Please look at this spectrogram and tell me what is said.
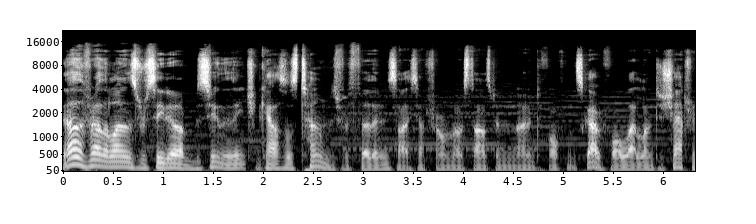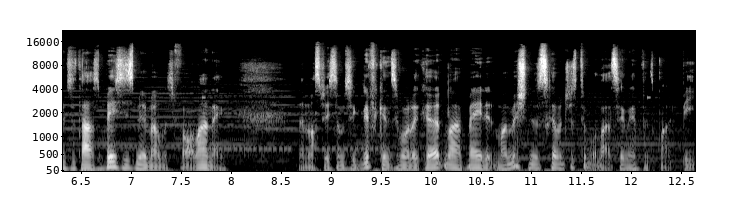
Now that further land has receded, I'm pursuing the ancient castle's tomes for further insights. After all, no star's been known to fall from the sky before, let alone to shatter into a thousand pieces mere moments before landing. There must be some significance in what occurred, and I've made it my mission to discover just what that significance might be.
